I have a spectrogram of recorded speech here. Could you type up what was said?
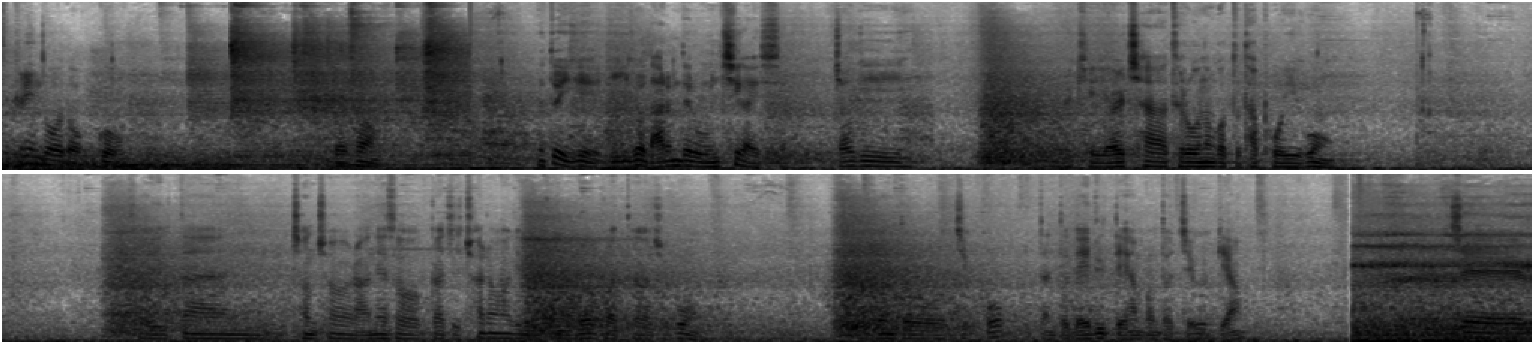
스크린 도어도 없고 그래서 또 이게 이거 나름대로 운치가 있어. 저기 이렇게 열차 들어오는 것도 다 보이고. 일단 전철 안에서까지 촬영하기는 좀 어려울 것 같아가지고 이건 또 찍고 일단 또 내릴 때 한 번 더 찍을게요 이제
